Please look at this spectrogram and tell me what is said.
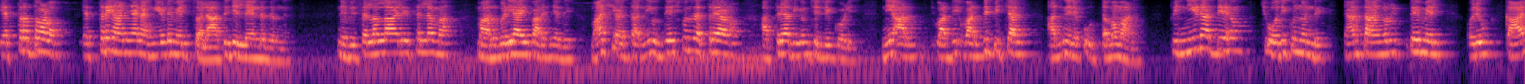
എത്രത്തോളം എത്രയാണ് ഞാൻ അങ്ങയുടെ മേൽ സ്വലാത്ത് ചെല്ലേണ്ടതെന്ന്? നബി സല്ലല്ലാഹു അലൈഹി വസല്ലമ മറുപടിയായി പറഞ്ഞത് മാഷിയത്ത നീ ഉദ്ദേശിക്കുന്നത് എത്രയാണോ അത്രയധികം ചൊല്ലിക്കോളി. നീ വർദ്ധിപ്പിച്ചാൽ അത് നിനക്ക് ഉത്തമമാണ്. പിന്നീട് അദ്ദേഹം ചോദിക്കുന്നുണ്ട് ഞാൻ താങ്കളുടെ മേൽ ഒരു കാൽ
